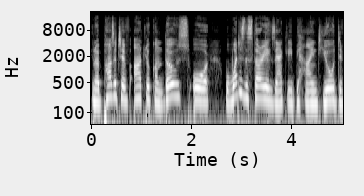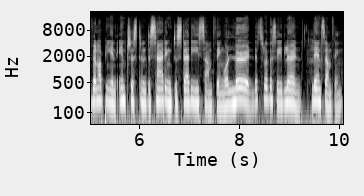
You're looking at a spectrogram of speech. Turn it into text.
you know a positive outlook on those? Or what is the story exactly behind your developing an interest in deciding to study something or learn? Let's rather say learn learn something.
